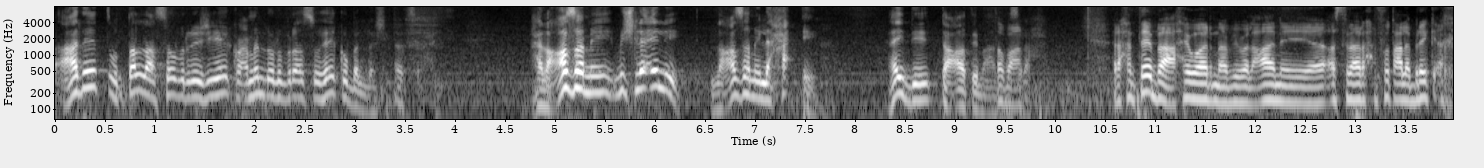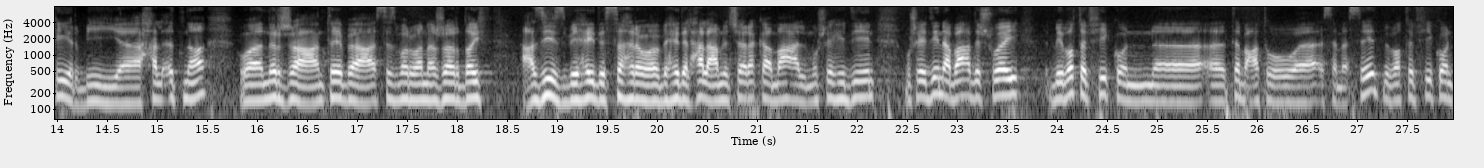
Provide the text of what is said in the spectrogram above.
قعدت وطلع صوب ال régie هيك وعمل لهم براسه هيك وبلشت. هالعظمة مش لإلي العظمة لحقي. هيدي التعاطي مع طبعاً. المسرح. رح نتابع حوارنا بولعاني اسرار رح نفوت على break أخير بحلقتنا ونرجع نتابع أستاذ مروان نجار ضيف عزيز بهيدي السهرة وبهيدي الحلقة. عم نتشاركها مع المشاهدين. مشاهدينا بعد شوي ببطل فيكم آه، تبعتوا SMS ات ببطل فيكم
